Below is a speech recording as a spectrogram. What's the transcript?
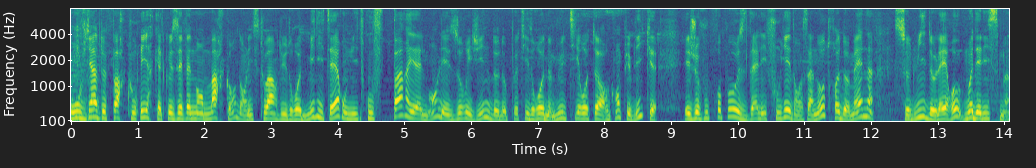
On vient de parcourir quelques événements marquants dans l'histoire du drone militaire. On n'y trouve pas réellement les origines de nos petits drones multirotors grand public et je vous propose d'aller fouiller dans un autre domaine, celui de l'aéromodélisme.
